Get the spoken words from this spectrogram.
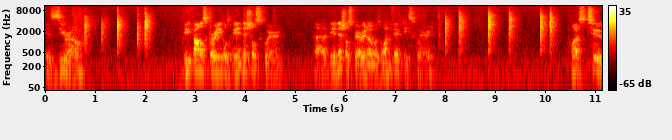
is zero. V final squared equals V initial squared. Uh, V initial squared we know was 150 squared. Plus two,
